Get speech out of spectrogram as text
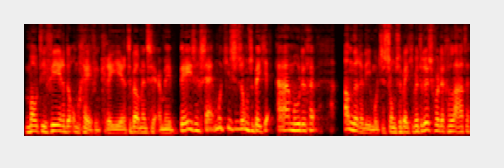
motiverende omgeving creëren. Terwijl mensen ermee bezig zijn, moet je ze soms een beetje aanmoedigen. Anderen die moeten soms een beetje met rust worden gelaten.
